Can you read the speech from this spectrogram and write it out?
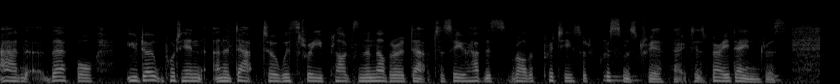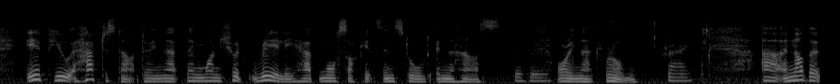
And therefore, you don't put in an adapter with three plugs and another adapter, so you have this rather pretty sort of Christmas tree effect. It's very dangerous. If you have to start doing that, then one should really have more sockets installed in the house or in that room. Right. Uh, another,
